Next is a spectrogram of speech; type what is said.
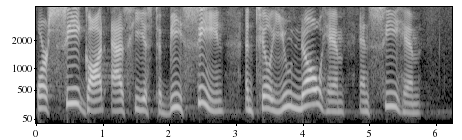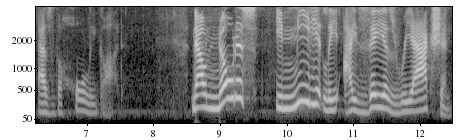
or see God as He is to be seen until you know Him and see him as the holy God. Now, notice immediately Isaiah's reaction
